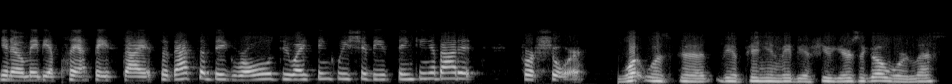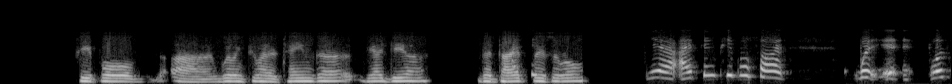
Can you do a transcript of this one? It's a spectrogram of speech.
you know, maybe a plant-based diet. So that's a big role. Do I think we should be thinking about it? For sure. What was the the opinion maybe a few years ago? Were less people uh, willing to entertain the the idea that diet think, plays a role? Yeah, I think people thought. What, it, let's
